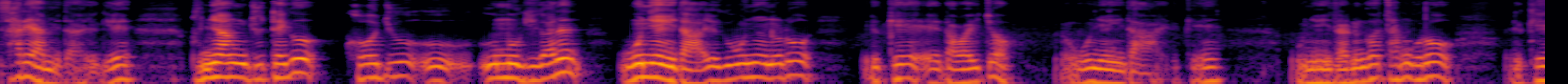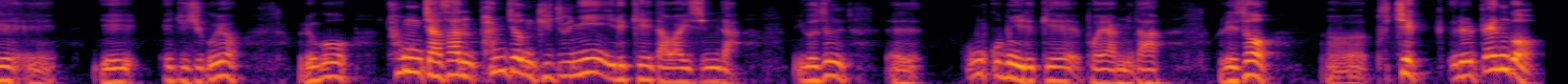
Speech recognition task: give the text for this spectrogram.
살해합니다. 여기 분양주택의 거주 의무 기간은 5년이다. 여기 5년으로 이렇게 나와 있죠. 5년이다. 이렇게 5년이라는 거 참고로 이렇게 이해해 주시고요. 그리고 총 자산 판정 기준이 이렇게 나와 있습니다. 이것을 꼼꼼히 이렇게 보야 합니다. 그래서 어, 부채를 뺀 거,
